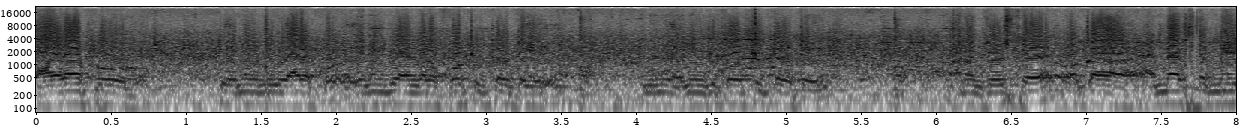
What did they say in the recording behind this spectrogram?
దాదాపు ఎనిమిది వేల ఎనిమిది వందల కోట్లతోటి ఎనిమిది కోట్లతోటి మనం చూస్తే ఒక ఎంఎస్ఎంఈ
